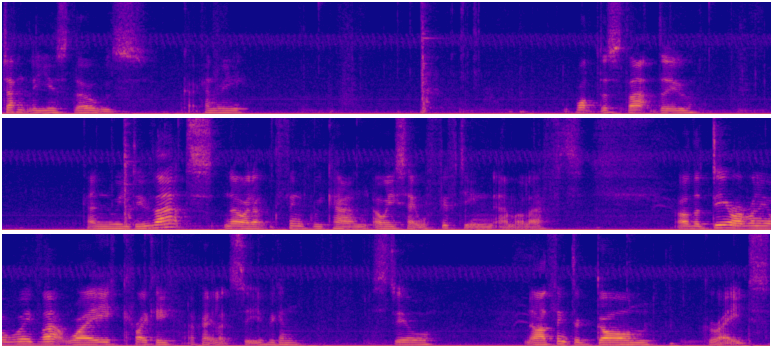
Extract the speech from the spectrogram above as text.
definitely use those. Can we... What does that do? Can we do that? No, I don't think we can. Oh, we say well, 15 ammo left. Oh, the deer are running away that way. Crikey. Okay, let's see if we can still... No, I think they're gone. Great.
